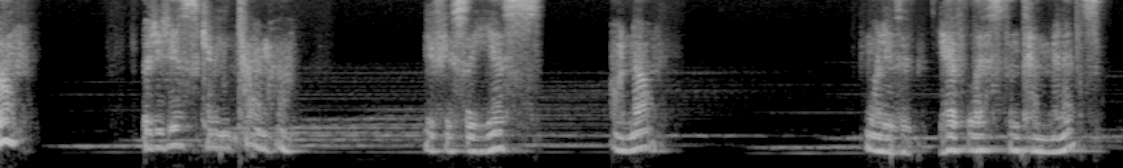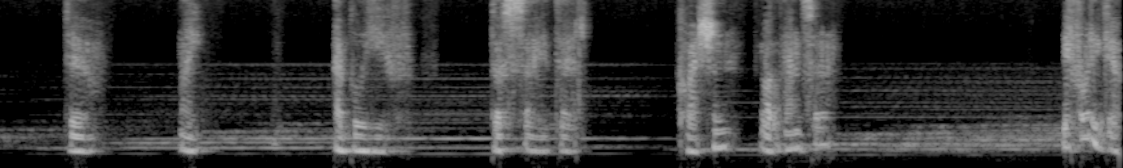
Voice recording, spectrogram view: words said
Well, but it is getting time, huh? If you say yes or no, what is it? You have less than 10 minutes to, like, I believe, decide that question, well, answer. Before you go,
